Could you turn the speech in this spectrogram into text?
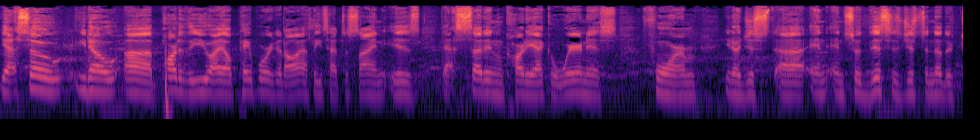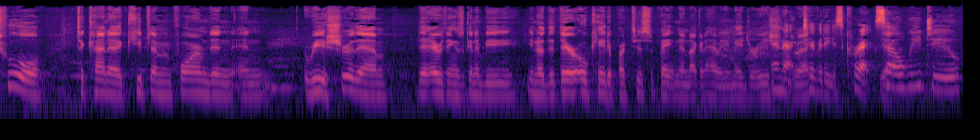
Yeah, so, you know, uh, part of the UIL paperwork that all athletes have to sign is that sudden cardiac awareness form, you know, just, uh, and, and so this is just another tool to kind of keep them informed and, and reassure them that everything's going to be, you know, that they're okay to participate and they're not going to have any major issues. and right? activities, correct. Yeah. So we do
